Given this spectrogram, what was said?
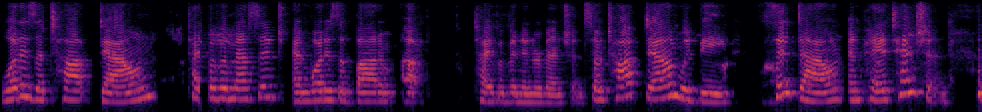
what is a top down type of a message and what is a bottom up type of an intervention. So top down would be sit down and pay attention.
